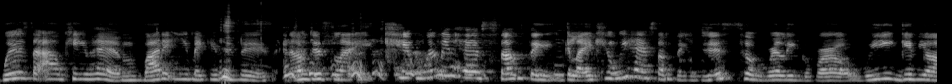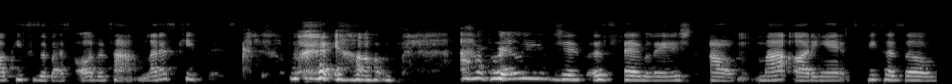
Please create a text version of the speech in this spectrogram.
"Where's the I'll keep him? Why didn't you make it to this?" And I'm just like, "Can women have something? Like, can we have something just to really grow? We give y'all pieces of us all the time. Let us keep this." But um, I really just established um, my audience because of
